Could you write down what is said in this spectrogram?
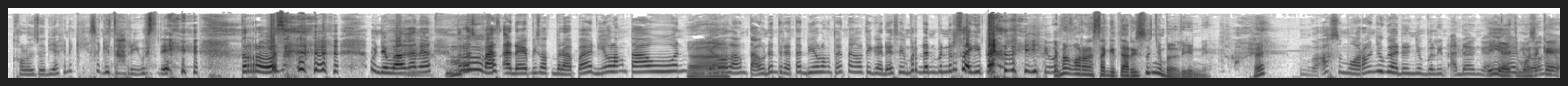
kalau zodiak ini kayak Sagittarius deh terus menyebalkan ya terus pas ada episode berapa dia ulang tahun dia Ah. ulang tahun dan ternyata dia ulang tahun tanggal 3 Desember dan bener Sagittarius Emang orang Sagittarius tuh nyebelin ya? Heh? enggak ah, semua orang juga ada nyebelin ada enggak Iya, cuma maksudnya kayak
